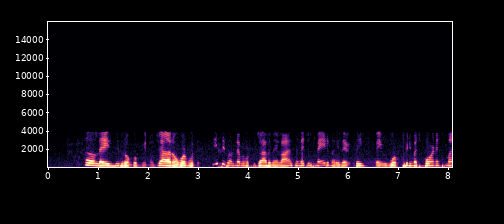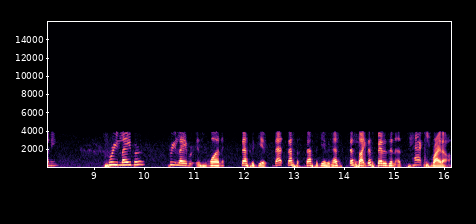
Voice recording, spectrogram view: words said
oh, lazy people don't go get no job, don't work with. These people have never worked a job in their lives, and they just made money. They they they were pretty much born into money. Free labor, free labor is one. That's a given. That that's a, that's a given. That's that's like that's better than a tax write off.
